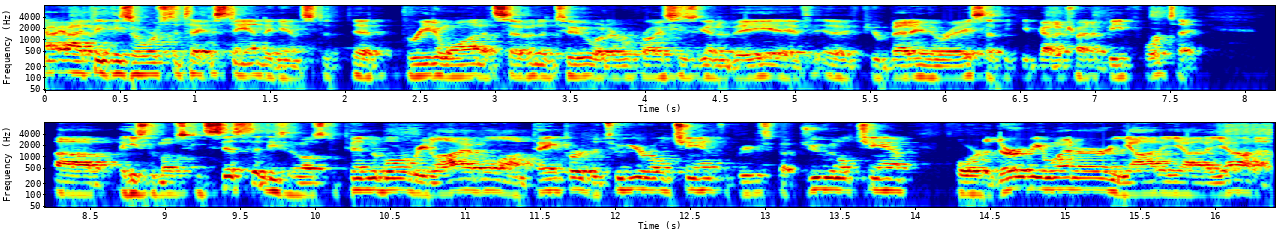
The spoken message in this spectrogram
I, I think he's a horse to take a stand against at, at, three to one, at seven to two, whatever price he's going to be. If, if you're betting the race, I think you've got to try to beat Forte. Uh, he's the most consistent. He's the most dependable, reliable on paper. The two-year-old champ, the Breeders' Cup Juvenile champ, Florida Derby winner, yada yada yada.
